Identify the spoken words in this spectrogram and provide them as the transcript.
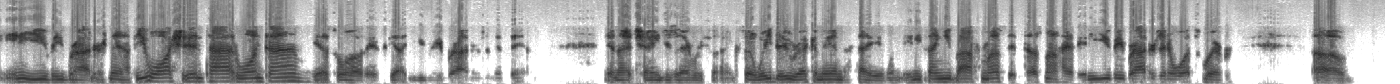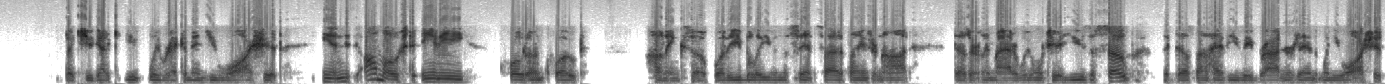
any UV brighteners now. If you wash it in Tide one time, guess what? It's got UV brighteners in it then, and that changes everything. So we do recommend, hey, when anything you buy from us, it does not have any UV brighteners in it whatsoever. Uh, but you got to. We recommend you wash it in almost any quote unquote hunting soap, whether you believe in the scent side of things or not. Doesn't really matter. We want you to use a soap that does not have UV brighteners in it when you wash it.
